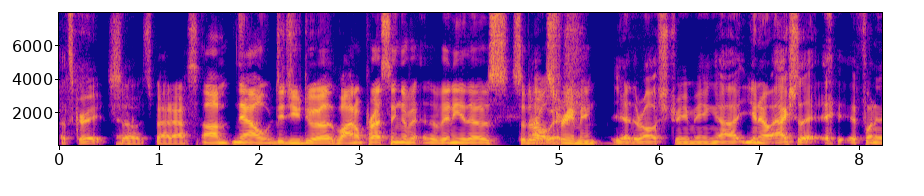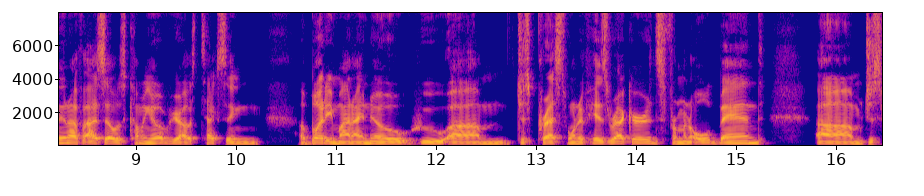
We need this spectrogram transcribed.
That's great. so it's badass um now did you do a vinyl pressing of, of any of those so they're I all wish. streaming Yeah, they're all streaming. Uh, you know, actually, funnily enough, as I was coming over here, I was texting a buddy of mine I know who um, just pressed one of his records from an old band, um, just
